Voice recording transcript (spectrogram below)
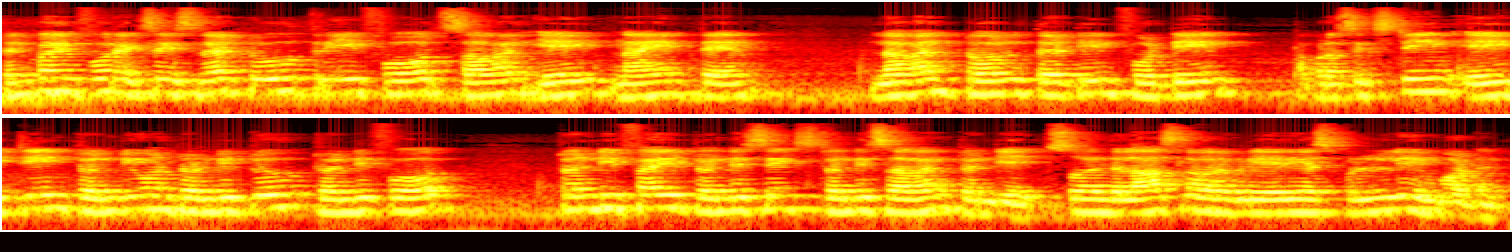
ten point four எக்ஸசைஸ்ல two three four seven eight nine ten eleven twelve thirteen fourteen அப்புறம் sixteen eighteen twenty one twenty two twenty four twenty five twenty six twenty seven twenty eight so இந்த லாஸ்ட்ல வரக்கூடிய areas fully important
